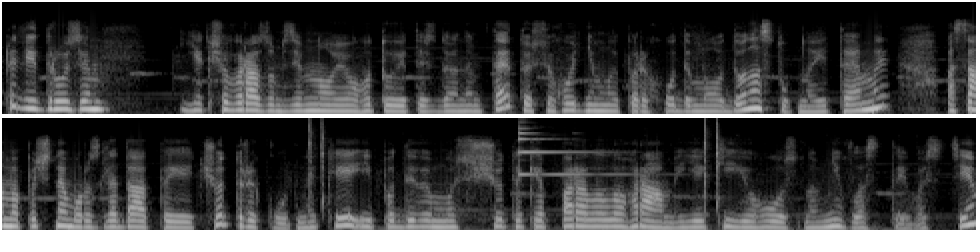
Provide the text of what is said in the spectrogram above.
Привіт, друзі! Якщо ви разом зі мною готуєтесь до НМТ, то сьогодні ми переходимо до наступної теми, а саме почнемо розглядати чотирикутники і подивимось, що таке паралелограм і які його основні властивості.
